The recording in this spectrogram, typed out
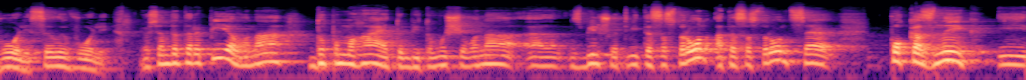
волі, сили волі. І ось ендотерапія вона допомагає тобі, тому що вона е, збільшує твій тестостерон, а тестостерон це показник і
